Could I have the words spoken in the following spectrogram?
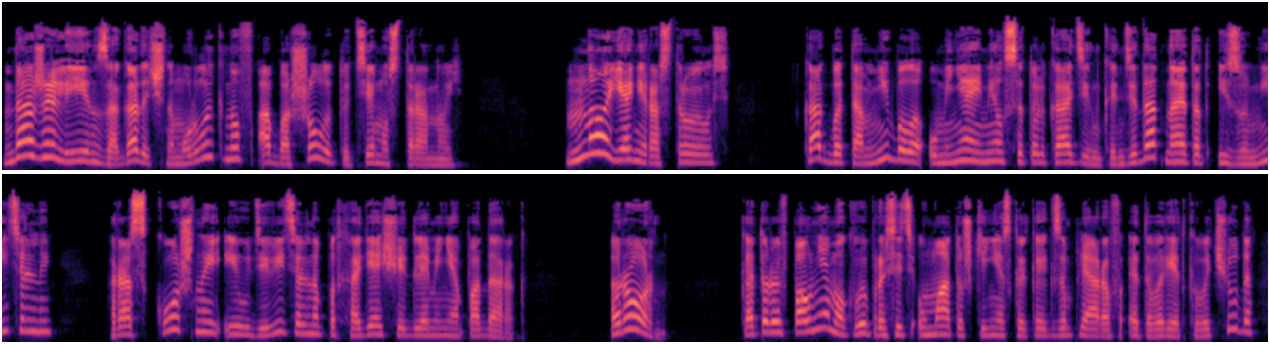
Даже Лин, загадочно мурлыкнув, обошел эту тему стороной. Но я не расстроилась. Как бы там ни было, у меня имелся только один кандидат на этот изумительный, роскошный и удивительно подходящий для меня подарок. Рорн, который вполне мог выпросить у матушки несколько экземпляров этого редкого чуда —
